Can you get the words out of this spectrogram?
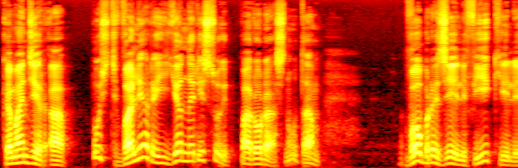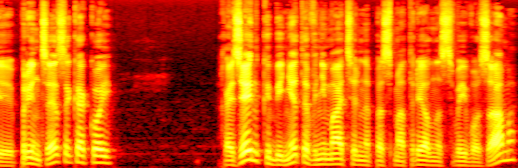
Командир, а пусть Валера ее нарисует пару раз, ну там, в образе эльфийки или принцессы какой. Хозяин кабинета внимательно посмотрел на своего зама,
